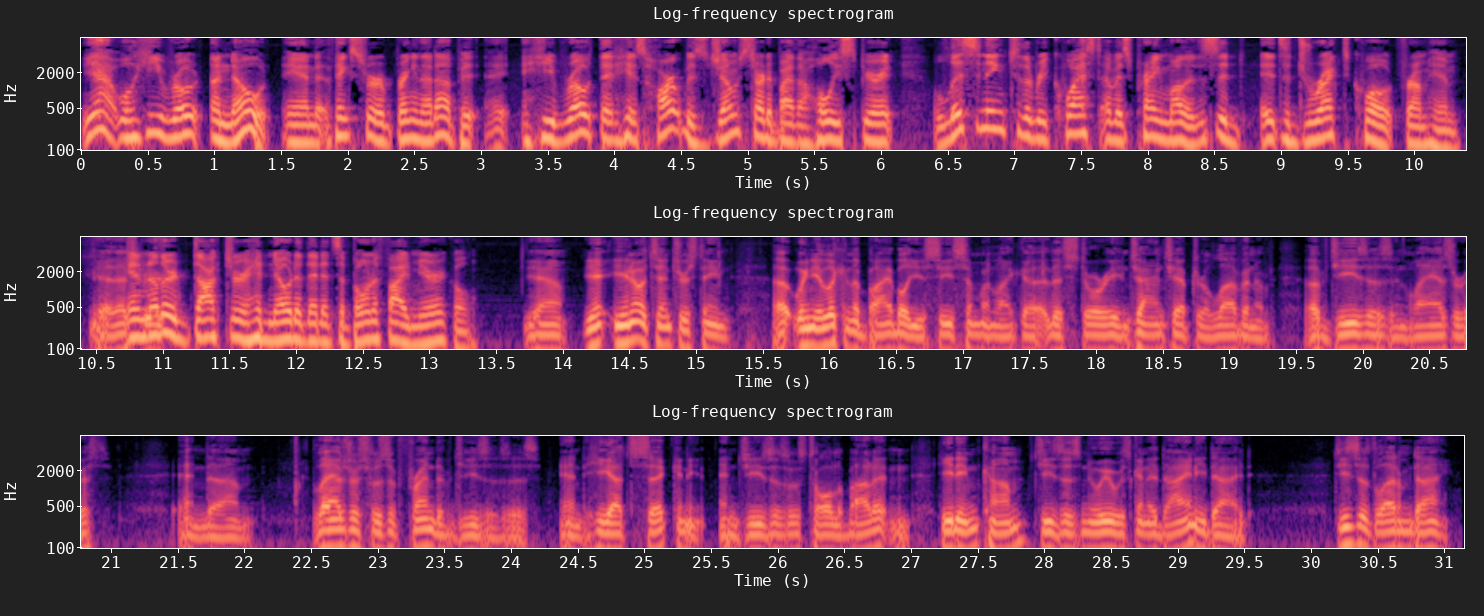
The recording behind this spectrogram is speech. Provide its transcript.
Yeah, well, he wrote a note, and thanks for bringing that up. It, he wrote that his heart was jump started by the Holy Spirit, listening to the request of his praying mother. This is a, it's a direct quote from him. Yeah, that's and another doctor had noted that it's a bona fide miracle. Yeah. You, you know, it's interesting. Uh, when you look in the Bible, you see someone like uh, the story in John chapter 11 of, of Jesus and Lazarus. And um, Lazarus was a friend of Jesus's, and he got sick, and, he, and Jesus was told about it, and he didn't come. Jesus knew he was going to die, and he died. Jesus let him die.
